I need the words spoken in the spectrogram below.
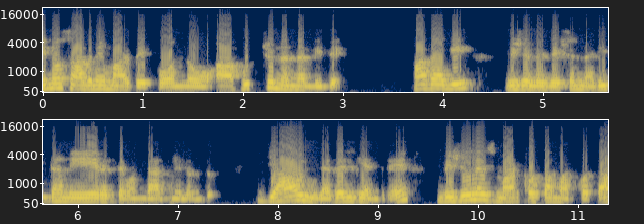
ಏನೋ ಸಾಧನೆ ಮಾಡ್ಬೇಕು ಅನ್ನೋ ಆ ಹುಚ್ಚು ನನ್ನಲ್ಲಿದೆ. ಹಾಗಾಗಿ ವಿಜುವಲೈಸೇಷನ್ ನಡೀತಾನೇ ಇರುತ್ತೆ ಒಂದಾದ್ಮೇಲೆ ಒಂದು. ಯಾವ ಲೆವೆಲ್ಗೆ ಅಂದ್ರೆ ವಿಜುವಲೈಸ್ ಮಾಡ್ಕೋತಾ ಮಾಡ್ಕೋತಾ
